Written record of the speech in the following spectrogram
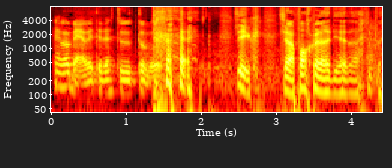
E vabbè, avete detto tutto voi. sì, c'era poco da dire tanto.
